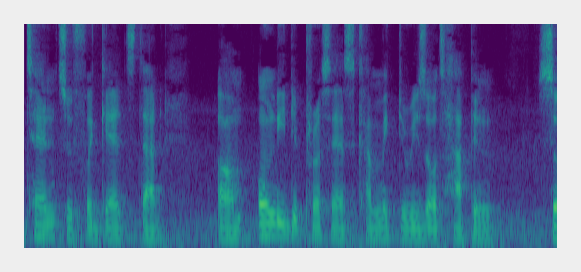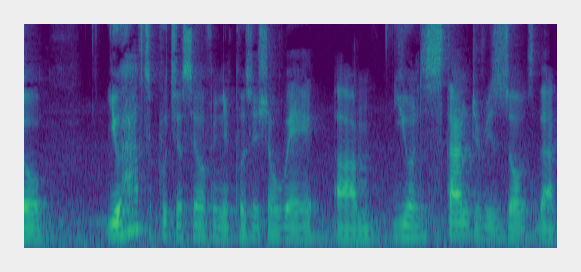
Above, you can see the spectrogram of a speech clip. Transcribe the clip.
tend to forget that um, only the process can make the result happen. So you have to put yourself in a position where um, you understand the result that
